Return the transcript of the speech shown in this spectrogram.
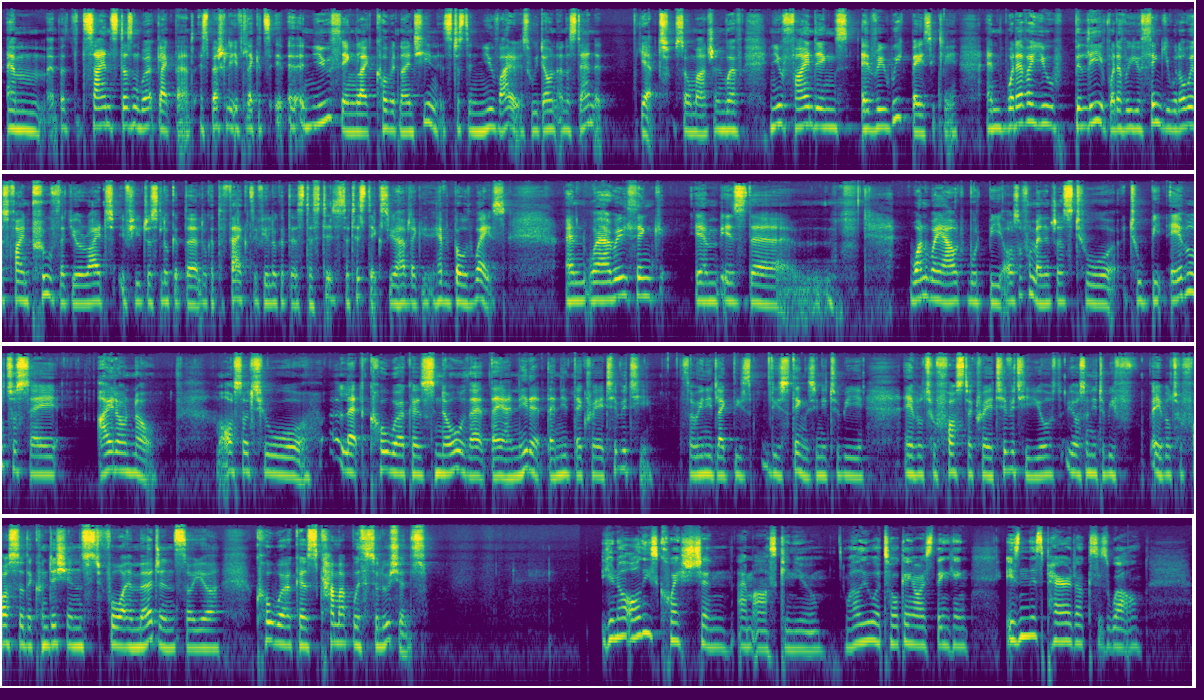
Um, but science doesn't work like that especially if like it's a new thing like covid-19 it's just a new virus. We don't understand it yet so much and we have new findings every week basically. And whatever you believe whatever you think you will always find proof that you're right if you just look at the look at the facts if you look at the statistics. You have like you have it both ways. And where i really think um, is the one way out would be also for managers to to be able to say i don't know. Also to let coworkers know that they are needed they need their creativity. So you need like these these things. You need to be able to foster creativity. You, you also need to be able to foster the conditions for emergence so your coworkers come up with solutions. You know all these questions i'm asking you while you were talking i was thinking isn't this paradox as well?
